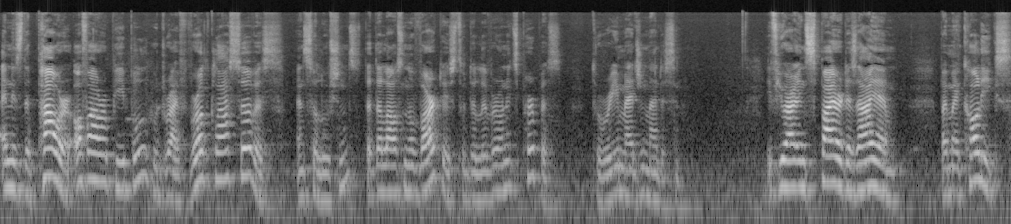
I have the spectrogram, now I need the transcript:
and it's the power of our people who drive world-class service and solutions that allows Novartis to deliver on its purpose, to reimagine medicine. If you are inspired as I am by my colleagues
